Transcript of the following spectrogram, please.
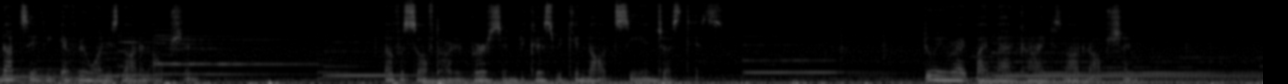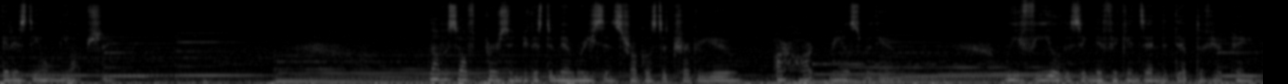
Not saving everyone is not an option. Love a soft hearted person because we cannot see injustice. Doing right by mankind is not an option, it is the only option. Love a soft person because the memories and struggles that trigger you, our heart reels with you. We feel the significance and the depth of your pain.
